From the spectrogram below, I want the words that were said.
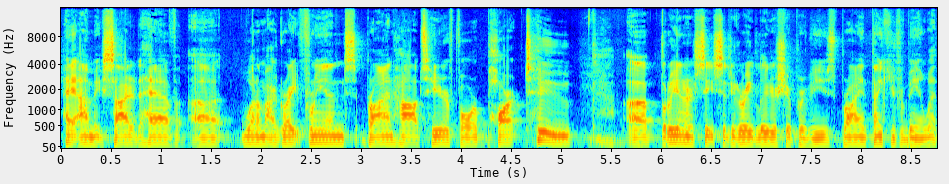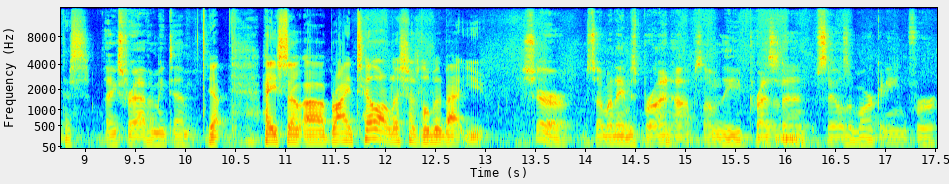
Hey, I'm excited to have uh, one of my great friends, Brian Hobbs, here for part two of 360 degree leadership reviews. Brian, thank you for being with us. Thanks for having me, Tim. Yep. Hey, so uh, Brian, tell our listeners a little bit about you. Sure. So, my name is Brian Hobbs. I'm the president of sales and marketing for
